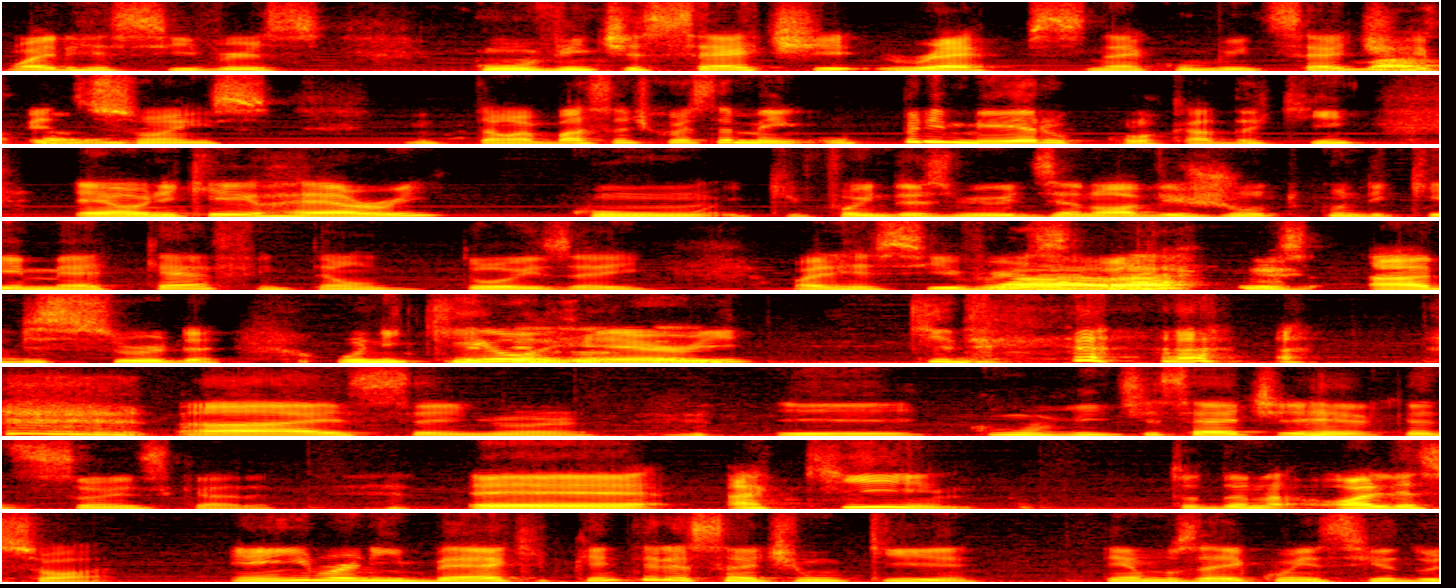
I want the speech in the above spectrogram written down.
wide receivers com 27 reps, né? Com 27 Bastante. repetições. Então é bastante coisa também. O primeiro colocado aqui é o Nikkei Harry, com, que foi em 2019, junto com o DK Metcalf. Então, dois aí wide receivers. Olha que coisa absurda. O Nikkei Harry que... Ai, senhor. E com 27 repetições, cara. É, aqui, tô dando. Olha só. Em running back, porque é interessante, um que temos aí conhecido,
